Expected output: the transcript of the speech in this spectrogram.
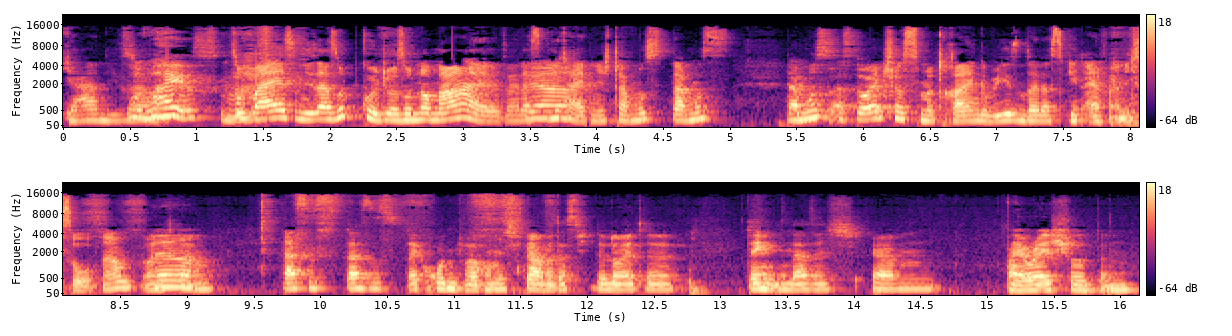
ja, in dieser, So weiß. so weiß in dieser Subkultur, so normal sein. Das Ja. geht halt nicht. Da muss, da muss, da muss was Deutsches mit rein gewesen sein. Das geht einfach nicht so. Ne? Und Ja. ähm, das ist, das ist der Grund, warum ich glaube, dass viele Leute denken, dass ich ähm, biracial bin.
